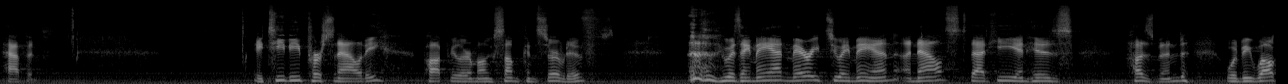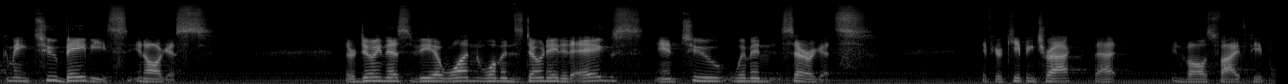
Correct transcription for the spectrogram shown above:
happen. A TV personality, popular among some conservatives, who is a man married to a man, announced that he and his husband would be welcoming two babies in August. They're doing this via one woman's donated eggs and two women surrogates. If you're keeping track, that involves five people.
